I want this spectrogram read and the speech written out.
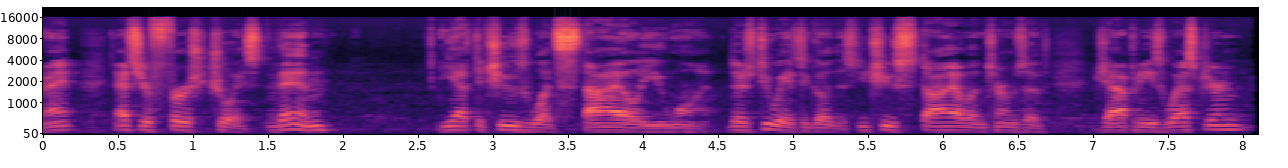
right? That's your first choice. Then you have to choose what style you want. There's two ways to go this. You choose style in terms of Japanese Western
